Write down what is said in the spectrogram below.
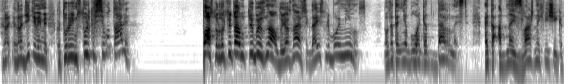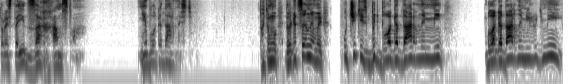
родителями, которые им столько всего дали. Пастор, так ты там, ты бы знал. Да я знаю, всегда есть любой минус. Но вот эта неблагодарность, это одна из важных вещей, которая стоит за хамством. Неблагодарность. Поэтому, драгоценные мои, учитесь быть благодарными, благодарными людьми.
